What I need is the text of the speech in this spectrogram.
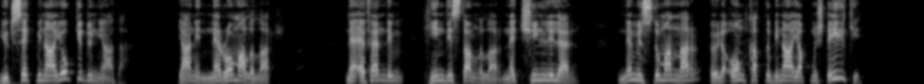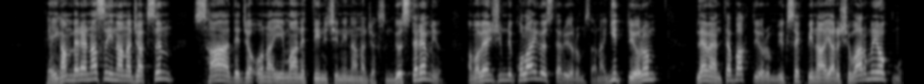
Yüksek bina yok ki dünyada. Yani ne Romalılar, ne efendim Hindistanlılar, ne Çinliler, ne Müslümanlar öyle on katlı bina yapmış değil ki. Peygambere nasıl inanacaksın? Sadece ona iman ettiğin için inanacaksın. Gösteremiyor. Ama ben şimdi kolay gösteriyorum sana. Git diyorum, Levent'e bak diyorum. Yüksek bina yarışı var mı yok mu?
